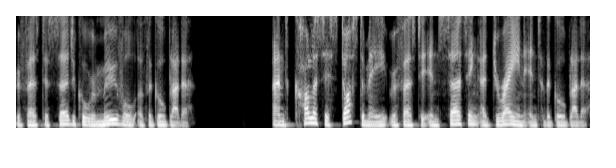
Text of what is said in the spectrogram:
refers to surgical removal of the gallbladder. And cholecystostomy refers to inserting a drain into the gallbladder.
